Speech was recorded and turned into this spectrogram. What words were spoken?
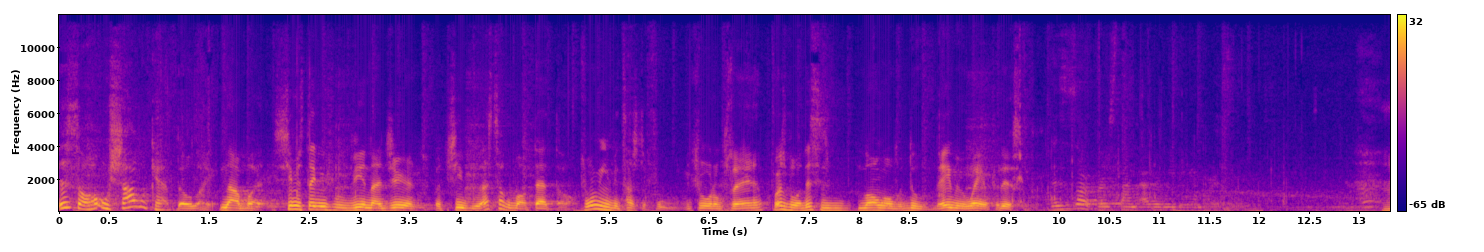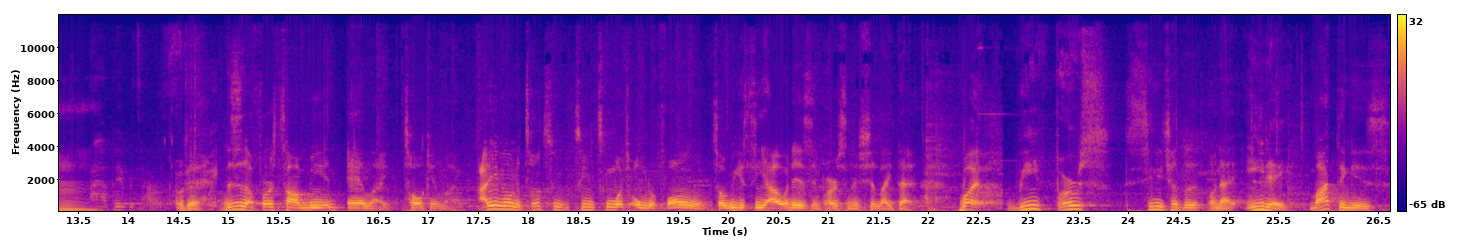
This is a whole shower cap though, like. Nah, but she mistaken me for being Nigerian for Chibu. Let's talk about that though. Before we even touch the food, you feel what I'm saying? First of all, this is long overdue. They've been waiting for this. This is our first time ever meeting in person. Hmm. I have paper towels. Okay, this is our first time meeting and like talking like I didn't even want to talk to, to you too much over the phone so we can see how it is in person and shit like that. But we first seen each other on that E day. My thing is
